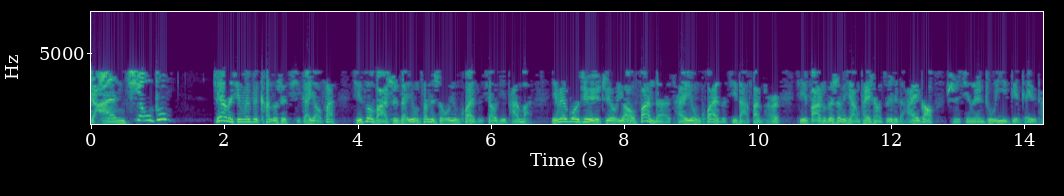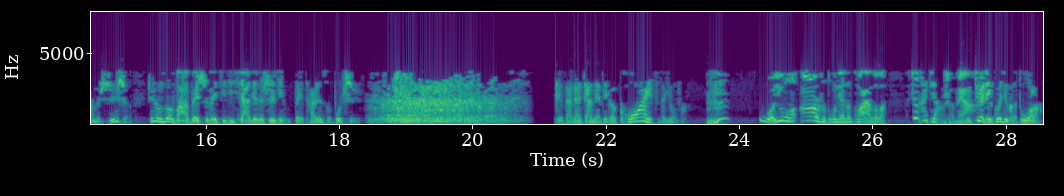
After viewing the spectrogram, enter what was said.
盏敲钟。这样的行为被看作是乞丐要饭，其做法是在用餐的时候用筷子敲击盘碗，因为过去只有要饭的才用筷子击打饭盆，其发出的声响配上嘴里的哀告，使行人注意并给予他们施舍。这种做法被视为极其下贱的事情，被他人所不耻。给大家讲讲这个筷子的用法。嗯，我用了二十多年的筷子了，这还讲什么呀？这里规矩可多了，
